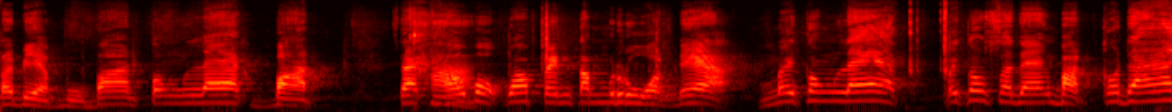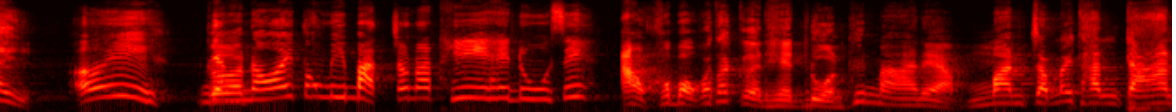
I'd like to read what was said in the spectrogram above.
ระเบียบหมู่บ้านต้องแลกบัตร แต่ค่ะ เขาบอกว่าเป็นตำรวจเนี่ยไม่ต้องแลกไม่ต้องแสดงบัตรก็ได้ เอ้ยเกิดอย่างน้อยต้องมีบัตรเจ้าหน้าที่ให้ดูสิ อ้าวเขาบอกว่าถ้าเกิดเหตุด่วนขึ้นมาเนี่ย มันจะไม่ทันการ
